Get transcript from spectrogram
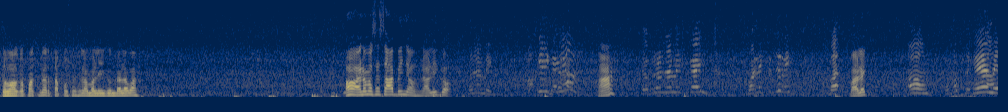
Ito mga kapakner, tapos na sila maligong dalawa. Oh, ano masasabi nyo? Naligo. Malamig. Okay Ha? Sobrang lamig guys. Balik na dire. Ba Balik? oh. Ngayon, may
